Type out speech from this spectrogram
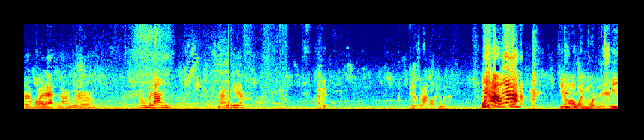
อะพอแล้วล้างน้ำต้องไปล้างล้างนี้นะอันนี้เดี๋ยวจะล้างออกให้ดูนะอุ้ยขาวเลยอะกินออกไว้หมดเลยพี่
